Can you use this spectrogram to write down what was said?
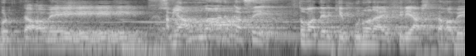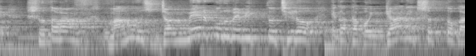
করতে হবে। আমি আল্লাহর কাছে তোমাদেরকে পুনরায় ফিরে আসতে হবে। সুতরাং মানুষ জন্মের পূর্বে মৃত্যু ছিল একথা বৈজ্ঞানিক সত্য কথা।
